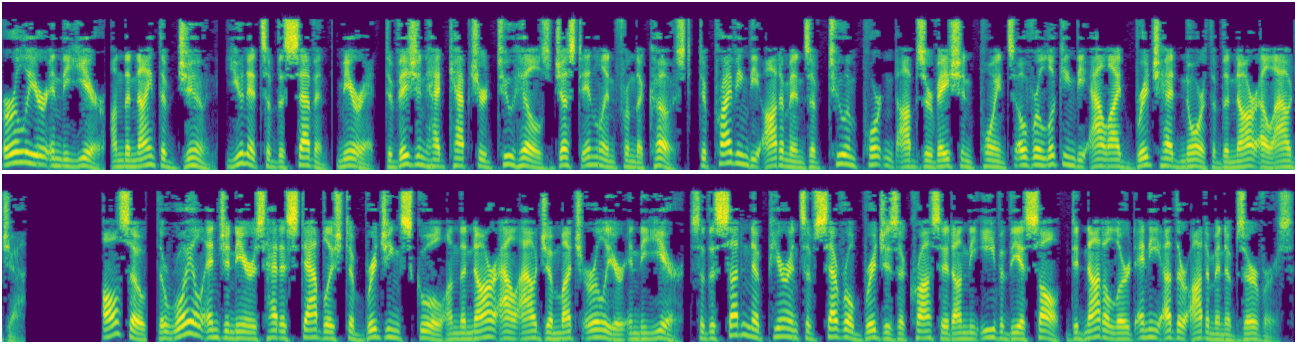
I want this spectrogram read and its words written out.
Earlier in the year on the 9th of June, units of the 7th Meerut Division had captured two hills just inland from the coast, depriving the Ottomans of two important observation points overlooking the Allied bridgehead north of the Nahr el Auja. Also, the Royal Engineers had established a bridging school on the Nahr al Auja much earlier in the year, so the sudden appearance of several bridges across it on the eve of the assault did not alert any other Ottoman observers.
